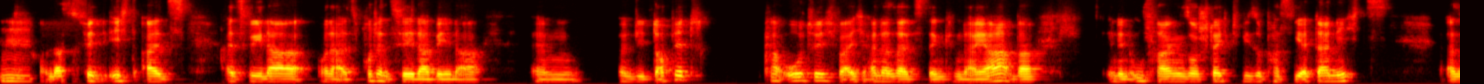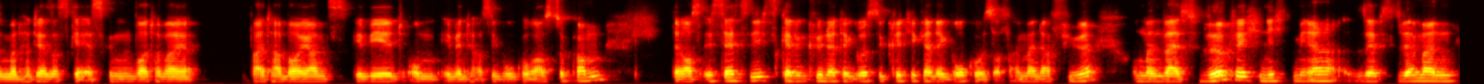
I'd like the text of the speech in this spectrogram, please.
Mhm. Und das finde ich als, als Wähler oder als potenzieller Wähler ähm, irgendwie doppelt chaotisch, weil ich einerseits denke, naja, aber in den Umfragen so schlecht, wieso passiert da nichts? Also man hat ja Saskia Esken Wort dabei Walter Borjans gewählt, um eventuell aus der GroKo rauszukommen. Daraus ist jetzt nichts. Kevin Kühnert, der größte Kritiker der GroKo, ist auf einmal dafür. Und man weiß wirklich nicht mehr, selbst wenn man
